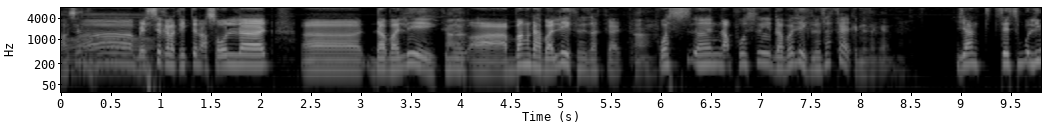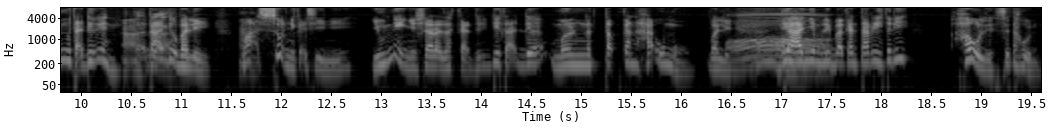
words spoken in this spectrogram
asal tu? Ah, biasa kalau kita nak solat uh, dah balik kena ah. abang dah balik kena zakat. Ha. Puasa uh, nak puasa dah balik kena zakat. Kena zakat. Yang saya sebut lima tak ada kan? Ha. Tak Tak ada. ada balik. Ha. Maksudnya kat sini, uniknya syarat zakat tu dia tak ada menetapkan had umur balik. Oh. Dia hanya melibatkan tarikh tadi haul je setahun.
